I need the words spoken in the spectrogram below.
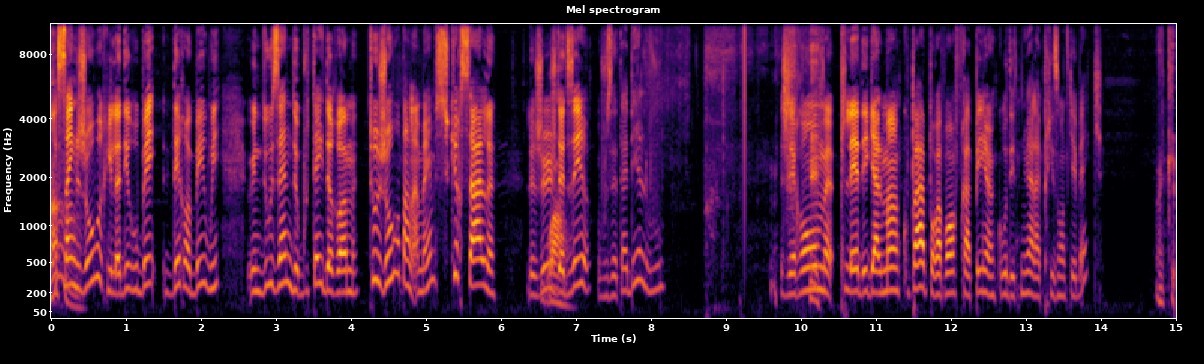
En Ah. cinq jours, il a dérobé, dérobé, oui, une douzaine de bouteilles de rhum, toujours dans la même succursale. Le juge Wow. de dire Vous êtes habile, vous. Jérôme plaide également coupable pour avoir frappé un co-détenu à la prison de Québec. OK.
